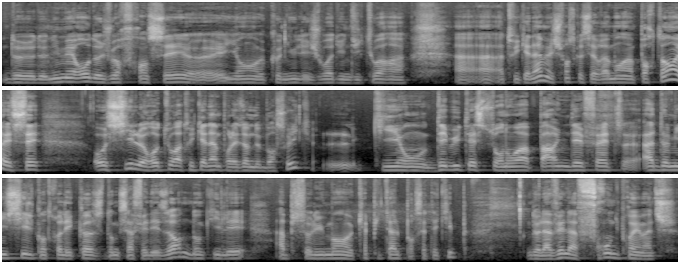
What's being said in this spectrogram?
de, de numéros de joueurs français euh, ayant connu les joies d'une victoire à, à, à Twickenham. Et je pense que c'est vraiment important. Et c'est aussi le retour à Twickenham pour les hommes de Borswick, qui ont débuté ce tournoi par une défaite à domicile contre l'Écosse. Donc ça fait des ordres. Donc il est absolument capital pour cette équipe de laver la front du premier match.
